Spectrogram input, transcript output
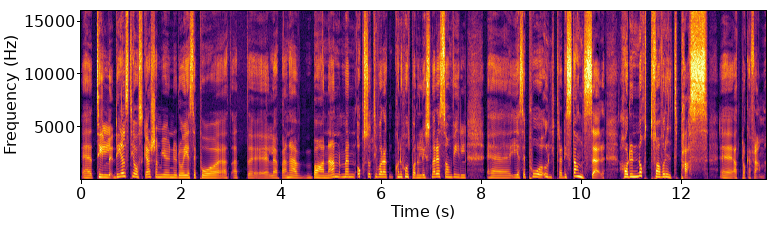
eh, till dels till Oskar som ju nu då ger sig på att, att eh, löpa den här banan, men också till våra Konditionspodden-lyssnare som vill ge sig på ultra distanser. Har du något favoritpass eh, att plocka fram?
